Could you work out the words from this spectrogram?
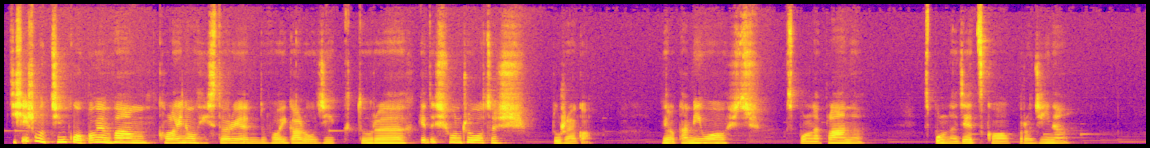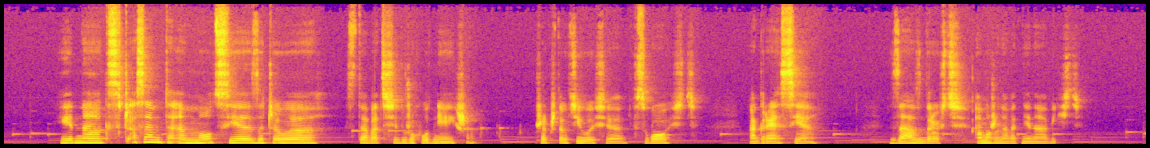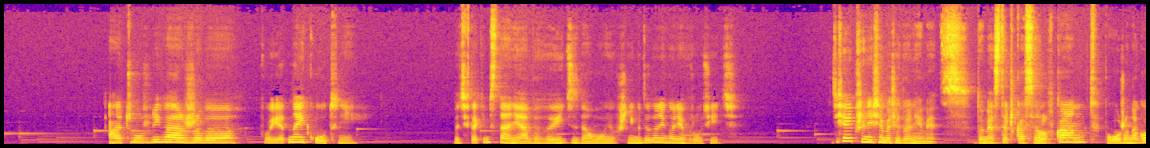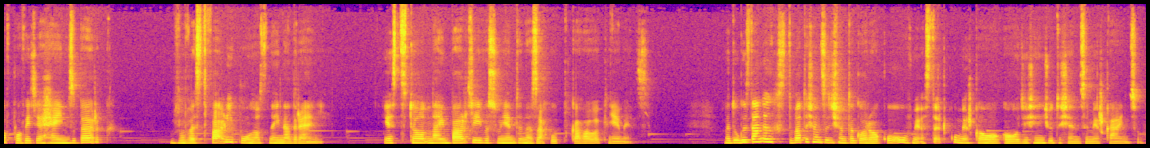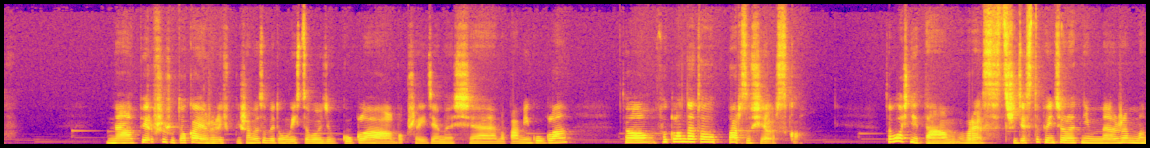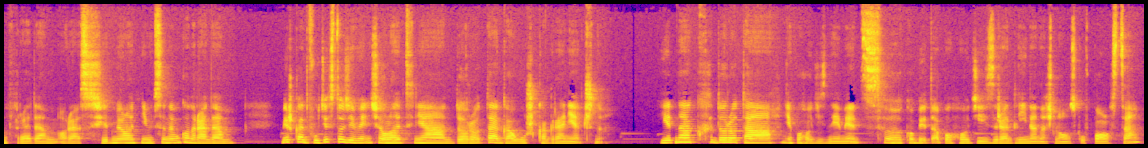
W dzisiejszym odcinku opowiem Wam kolejną historię dwojga ludzi, których kiedyś łączyło coś dużego. Wielka miłość, wspólne plany, wspólne dziecko, rodzina. Jednak z czasem te emocje zaczęły stawać się dużo chłodniejsze. Przekształciły się w złość, agresję, zazdrość, a może nawet nienawiść. Ale czy możliwe, żeby po jednej kłótni być w takim stanie, aby wyjść z domu i już nigdy do niego nie wrócić? Dzisiaj przeniesiemy się do Niemiec, do miasteczka Selfkant, położonego w powiecie Heinsberg w Westfalii Północnej nad Reni. Jest to najbardziej wysunięty na zachód kawałek Niemiec. Według danych z 2010 roku w miasteczku mieszkało około 10 tysięcy mieszkańców. Na pierwszy rzut oka, jeżeli wpiszemy sobie tą miejscowość w Google albo przejdziemy się mapami Google, to wygląda to bardzo sielsko. To właśnie tam wraz z 35-letnim mężem Manfredem oraz 7-letnim synem Konradem mieszka 29-letnia Dorota Gałuszka-Granieczny. Jednak Dorota nie pochodzi z Niemiec. Kobieta pochodzi z Radlina na Śląsku w Polsce.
